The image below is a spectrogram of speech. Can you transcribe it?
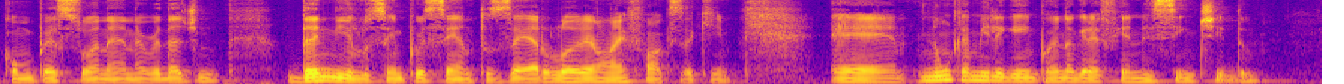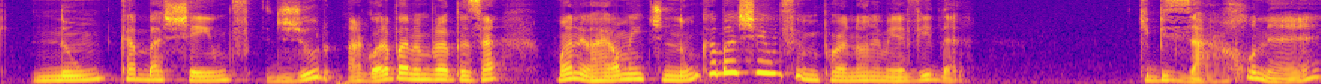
como pessoa, né? Na verdade, Danilo 100%, zero Lorelai Fox aqui. É, nunca me liguei em pornografia nesse sentido. Nunca baixei um. Juro, agora parando pra pensar, mano, eu realmente nunca baixei um filme pornô na minha vida. Que bizarro, né?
